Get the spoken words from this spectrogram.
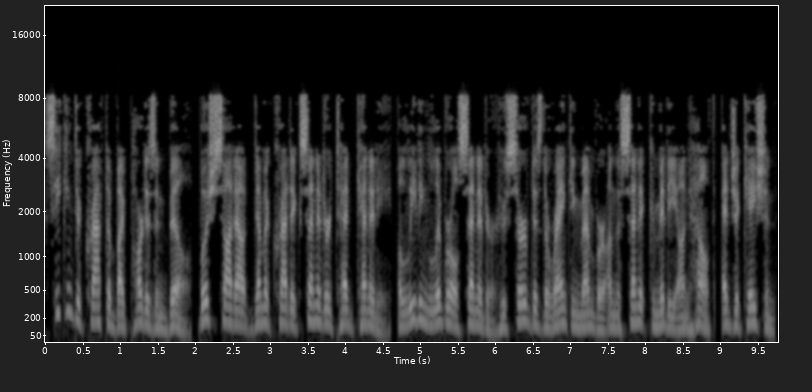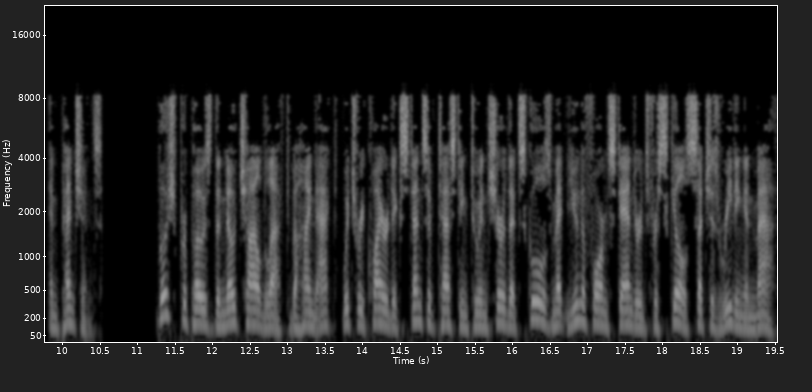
Seeking to craft a bipartisan bill, Bush sought out Democratic Senator Ted Kennedy, a leading liberal senator who served as the ranking member on the Senate Committee on Health, Education, and Pensions. Bush proposed the No Child Left Behind Act, which required extensive testing to ensure that schools met uniform standards for skills such as reading and math.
